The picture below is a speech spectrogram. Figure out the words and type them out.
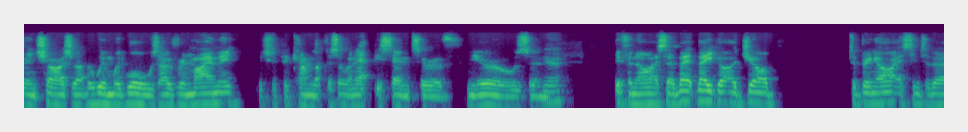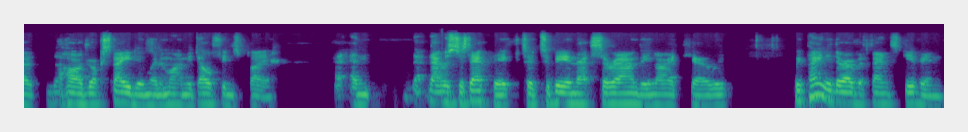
are in charge of like the Wynwood Walls over in Miami, which has become like a sort of an epicenter of murals and Yeah. different artists. So they, they got a job to bring artists into the, the Hard Rock Stadium where the Miami Dolphins play, and that, that was just epic to, to be in that surrounding. Like uh, we we painted there over Thanksgiving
